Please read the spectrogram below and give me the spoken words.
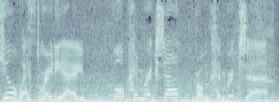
Pure West Radio. For Pembrokeshire, from Pembrokeshire.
